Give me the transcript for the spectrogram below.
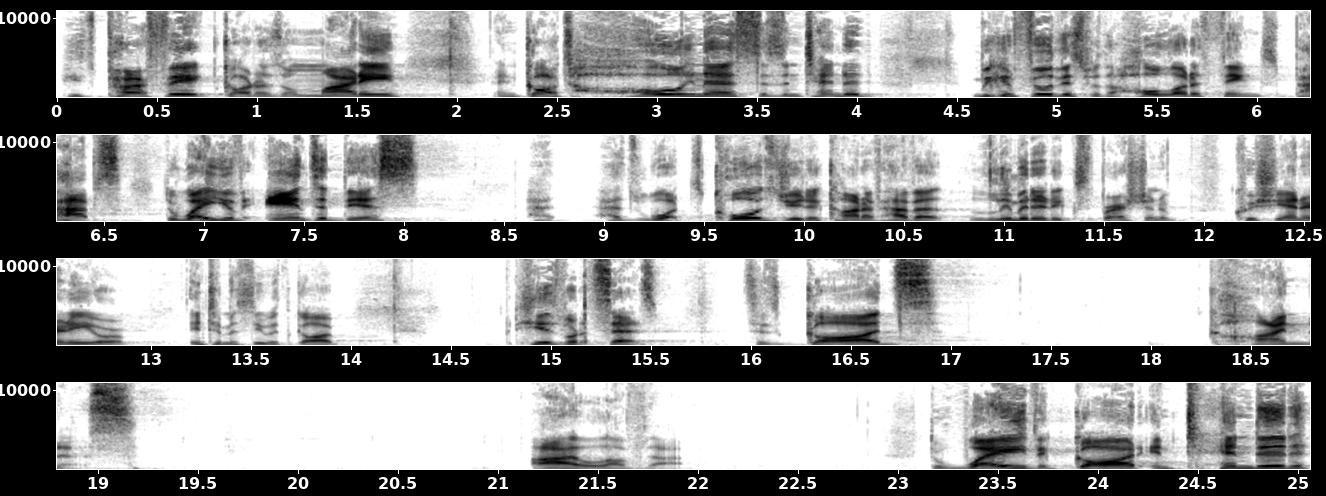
He's perfect, God is almighty and God's holiness is intended. We can fill this with a whole lot of things. Perhaps the way you've answered this has what's caused you to kind of have a limited expression of Christianity or intimacy with God. Here's what it says it says, God's kindness. I love that. The way that God intended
